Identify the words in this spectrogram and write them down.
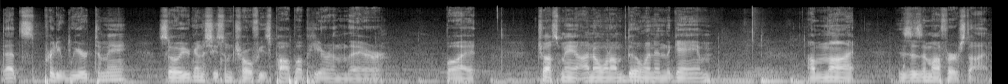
That's pretty weird to me. So you're going to see some trophies pop up here and there. But trust me, I know what I'm doing in the game. I'm not. This isn't my first time.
